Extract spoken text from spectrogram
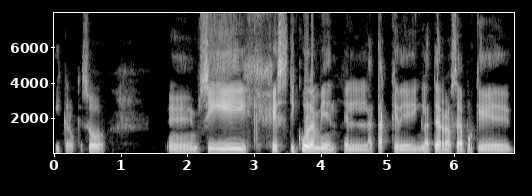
Y creo que eso eh, si gesticulan bien el ataque de Inglaterra, o sea, porque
